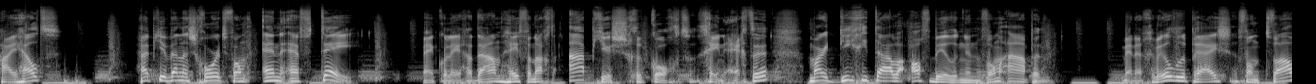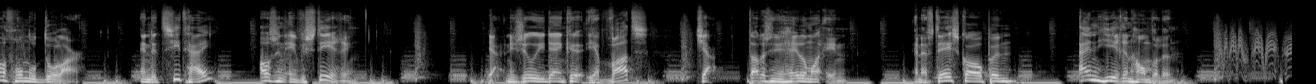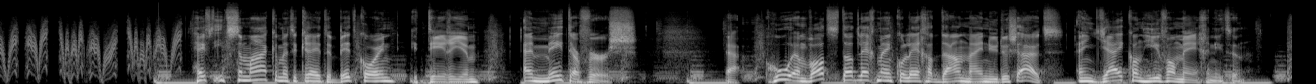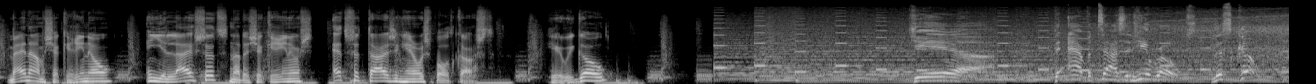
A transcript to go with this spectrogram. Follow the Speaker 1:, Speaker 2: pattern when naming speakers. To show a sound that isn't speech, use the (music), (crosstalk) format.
Speaker 1: Hi Held. Heb je wel eens gehoord van NFT? Mijn collega Daan heeft vannacht aapjes gekocht. Geen echte, maar digitale afbeeldingen van apen. Met een gewilde prijs van 1200 dollar. En dit ziet hij als een investering. Ja, nu zul je denken, ja wat? Tja, dat is nu helemaal in. NFT's kopen en hierin handelen. Heeft iets te maken met de kreten Bitcoin, Ethereum en Metaverse. Ja, hoe en wat, dat legt mijn collega Daan mij nu dus uit. En jij kan hiervan meegenieten. Mijn naam is Jacarino en je luistert naar de Jacarino's Advertising Heroes podcast. Here we go.
Speaker 2: Yeah, the advertising heroes. Let's go.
